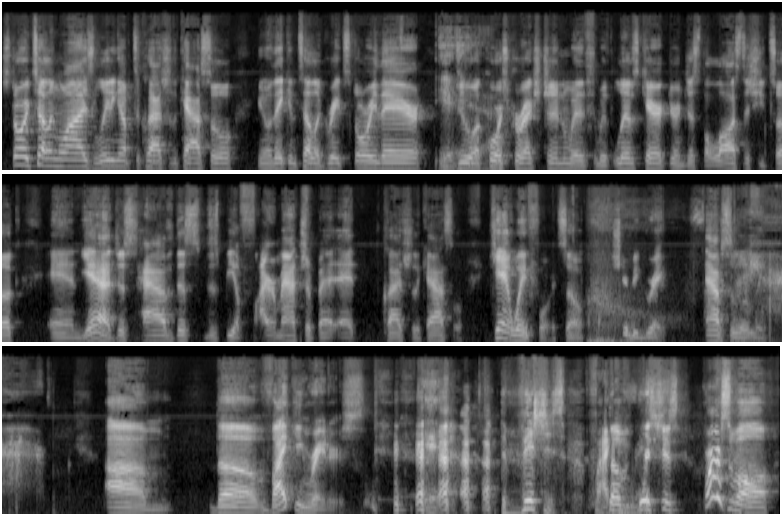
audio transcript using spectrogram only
storytelling wise, leading up to Clash of the Castle, you know, they can tell a great story there, Yeah. do a course correction with with Liv's character and just the loss that she took, and yeah, just have this just be a fire matchup at, at Clash of the Castle. Can't wait for it. So should be great. Absolutely. Um, the Viking Raiders, Yeah. The vicious the Viking. vicious. First of all,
